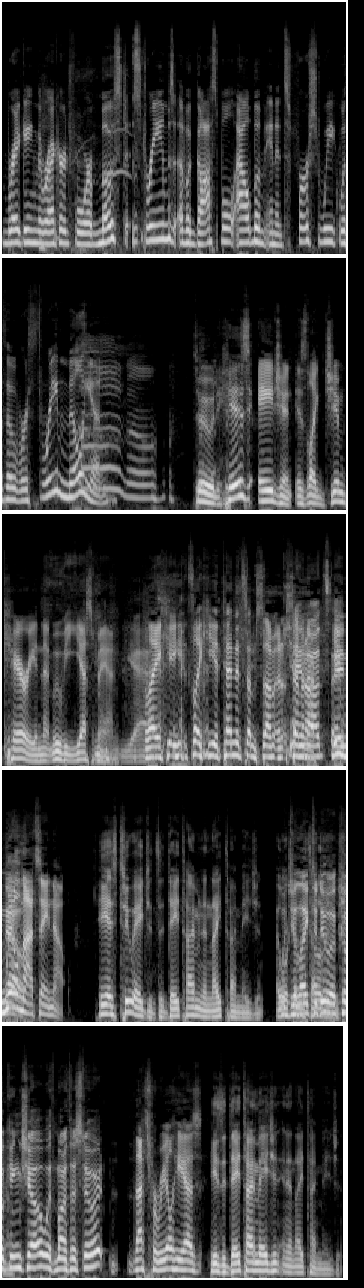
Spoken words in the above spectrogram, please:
breaking the record for most streams of a gospel album in its first week with over three million. Oh, Dude, his agent is like Jim Carrey in that movie Yes Man. Yeah. Like it's like he attended some sum- seminar. He no. will not say no. He has two agents, a daytime and a nighttime agent. I Would worked you on like to do a television show. cooking show with Martha Stewart? That's for real. He has He's a daytime agent and a nighttime agent.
